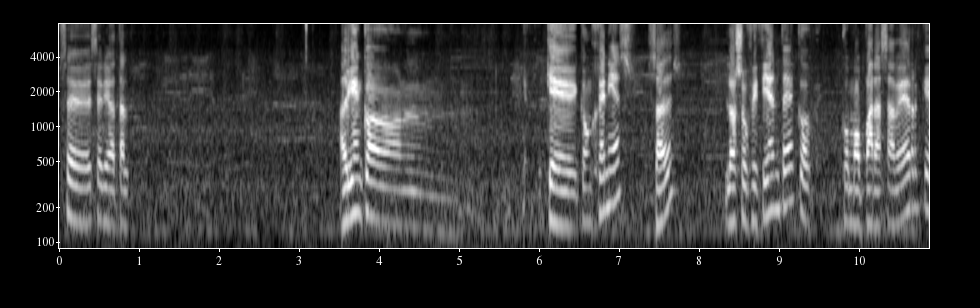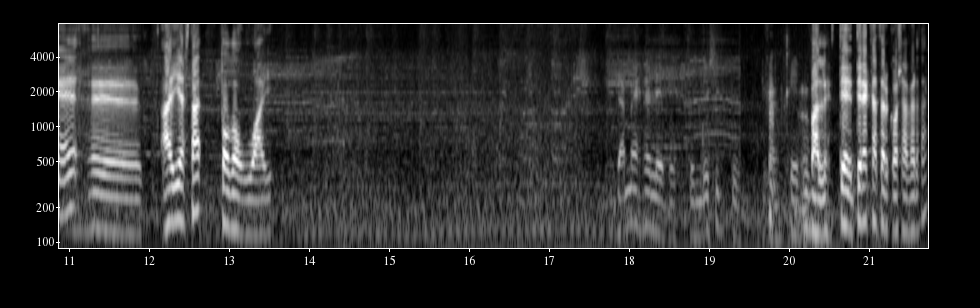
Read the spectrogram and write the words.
se- sería tal. Alguien con que congenies, ¿sabes? Lo suficiente co- como para saber que eh, ahí está todo guay. Dame relevo, tú, extranjero. Vale, ti- tienes que hacer cosas, ¿verdad?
